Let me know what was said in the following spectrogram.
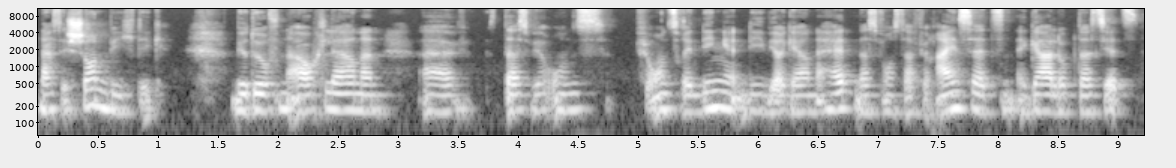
Das ist schon wichtig. Wir dürfen auch lernen, äh, dass wir uns für unsere Dinge, die wir gerne hätten, dass wir uns dafür einsetzen, egal ob das jetzt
